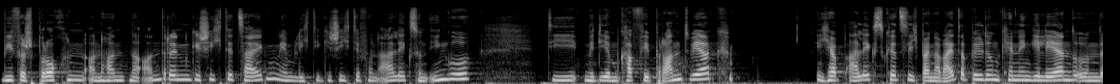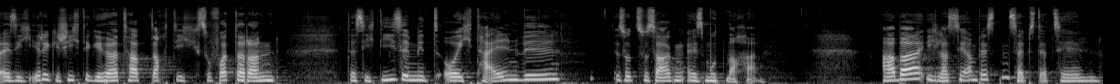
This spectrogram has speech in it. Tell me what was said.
wie versprochen, anhand einer anderen Geschichte zeigen, nämlich die Geschichte von Alex und Ingo, die mit ihrem Kaffee Brandwerk ich habe Alex kürzlich bei einer Weiterbildung kennengelernt und als ich ihre Geschichte gehört habe, dachte ich sofort daran, dass ich diese mit euch teilen will, sozusagen als Mutmacher. Aber ich lasse sie am besten selbst erzählen.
